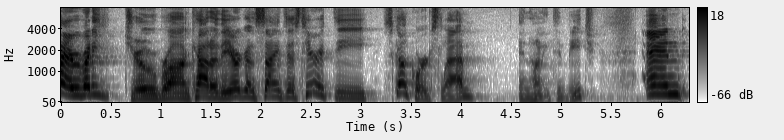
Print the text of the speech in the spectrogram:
Hi, everybody. Joe Brancato, the airgun scientist here at the Skunk Works Lab in Huntington Beach. And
